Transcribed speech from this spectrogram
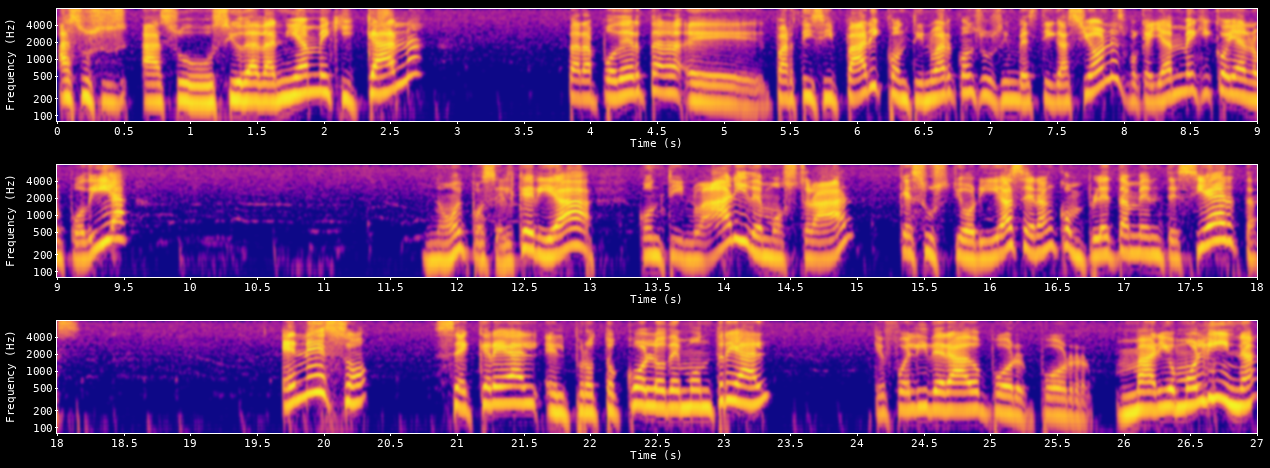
a su, a su ciudadanía mexicana para poder eh, participar y continuar con sus investigaciones, porque ya en México ya no podía. No, y pues él quería continuar y demostrar que sus teorías eran completamente ciertas. En eso se crea el, protocolo de Montreal, que fue liderado por, por Mario Molina,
